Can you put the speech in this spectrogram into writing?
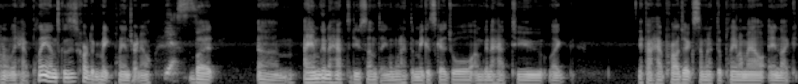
I don't really have plans because it's hard to make plans right now. Yes. But um, I am gonna have to do something. I'm gonna have to make a schedule. I'm gonna have to like, if I have projects, I'm gonna have to plan them out and like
